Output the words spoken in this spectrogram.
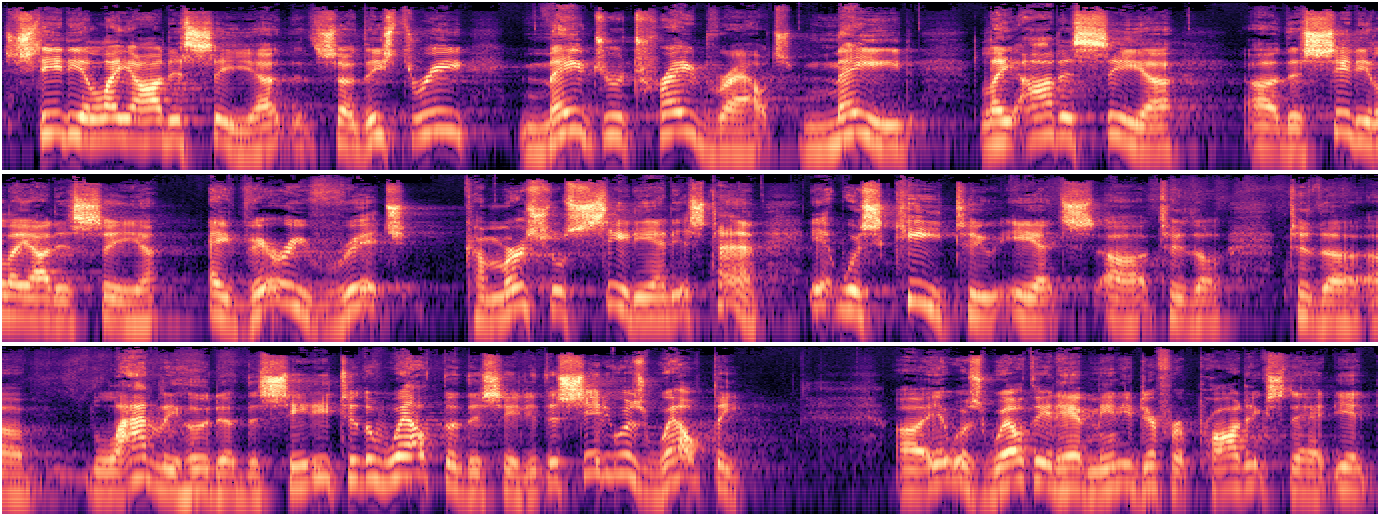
city of Laodicea. So these three major trade routes made Laodicea, uh, the city Laodicea, a very rich commercial city at its time. It was key to its uh, to the to the uh, livelihood of the city to the wealth of the city. The city was wealthy. Uh, it was wealthy. It had many different products that it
